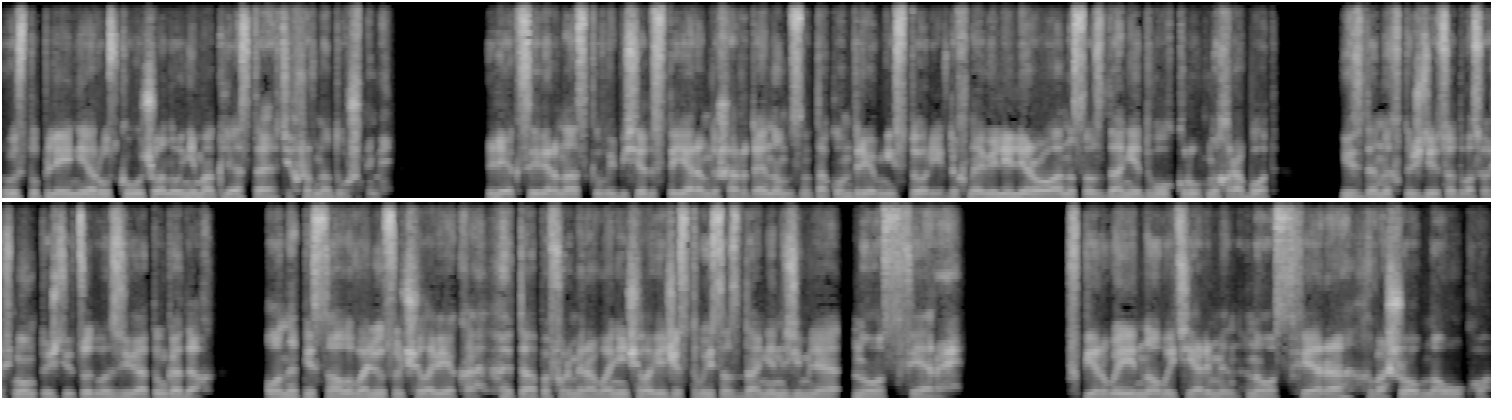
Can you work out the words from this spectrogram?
Выступления русского ученого не могли оставить их равнодушными. Лекции Вернадского и беседы с Теяром де Шарденом, знатоком древней истории, вдохновили Леруа на создание двух крупных работ, изданных в 1928-1929 годах. Он описал эволюцию человека, этапы формирования человечества и создания на Земле ноосферы. Впервые новый термин «ноосфера» вошел в науку.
